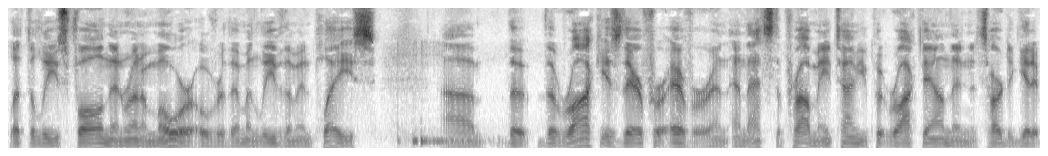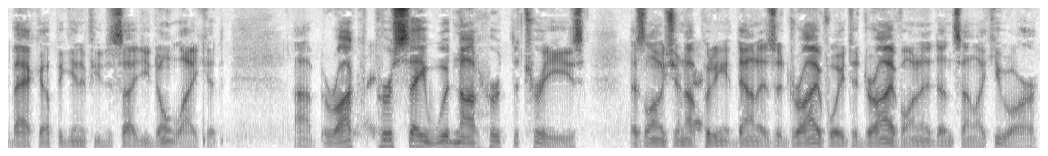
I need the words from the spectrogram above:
let the leaves fall and then run a mower over them and leave them in place. Um, the the rock is there forever, and and that's the problem. Anytime you put rock down, then it's hard to get it back up again if you decide you don't like it. Uh, rock per se would not hurt the trees as long as you're not putting it down as a driveway to drive on. It doesn't sound like you are.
